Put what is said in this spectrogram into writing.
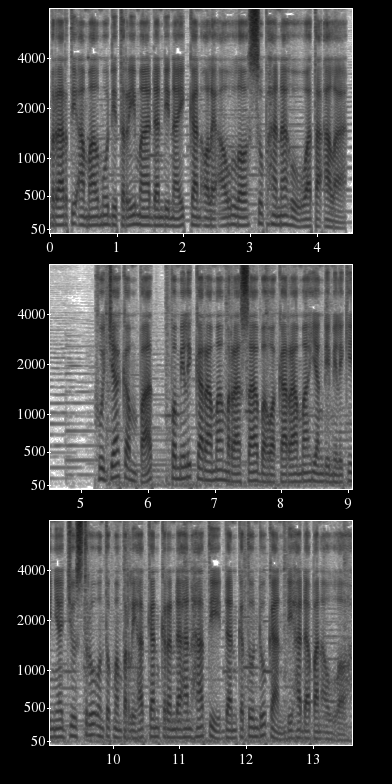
berarti amalmu diterima dan dinaikkan oleh Allah subhanahu wa ta'ala. Hujah keempat, pemilik karamah merasa bahwa karamah yang dimilikinya justru untuk memperlihatkan kerendahan hati dan ketundukan di hadapan Allah.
